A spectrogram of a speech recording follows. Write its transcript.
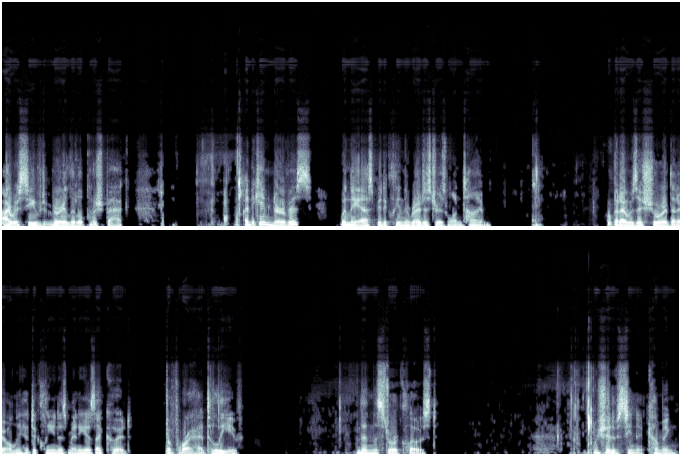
I received very little pushback. I became nervous when they asked me to clean the registers one time, but I was assured that I only had to clean as many as I could before I had to leave. Then the store closed. We should have seen it coming,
